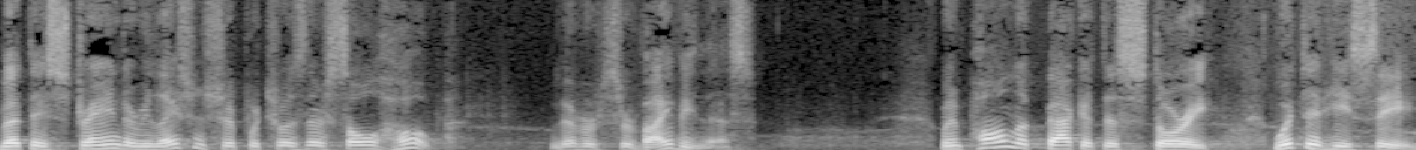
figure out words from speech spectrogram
but they strained a relationship which was their sole hope of ever surviving this. When Paul looked back at this story, what did he see?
